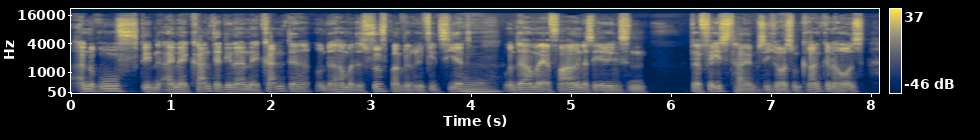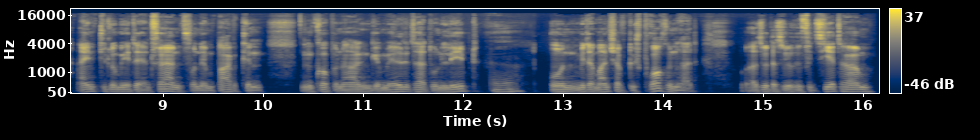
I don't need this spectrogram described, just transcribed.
Anruf, den einer kannte, den einer kannte. Und da haben wir das fünfmal verifiziert. Und da haben wir erfahren, dass Eriksen per FaceTime sich aus dem Krankenhaus ein Kilometer entfernt von dem Parken in Kopenhagen gemeldet hat und lebt und mit der Mannschaft gesprochen hat. Als wir das verifiziert haben,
